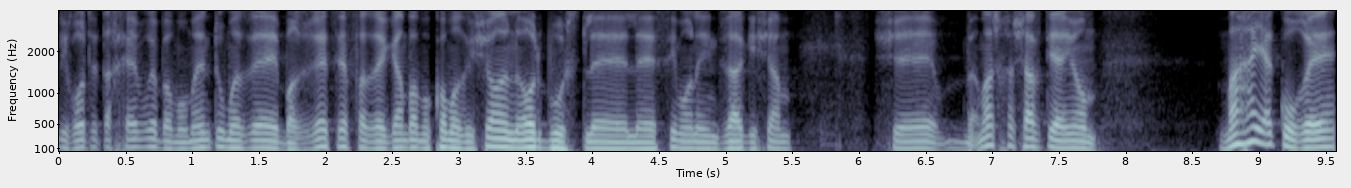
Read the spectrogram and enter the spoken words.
לראות את החבר'ה במומנטום הזה, ברצף הזה, גם במקום הראשון, עוד בוסט לסימון אינזאגי שם. שממש חשבתי היום, מה היה קורה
